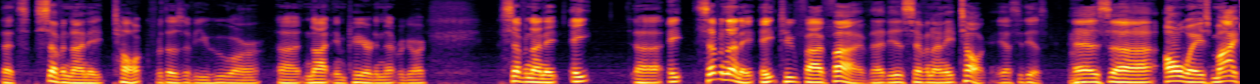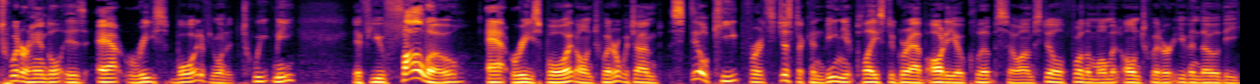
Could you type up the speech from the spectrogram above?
That's 798 TALK for those of you who are uh, not impaired in that regard. 798 uh, 8255. That is 798 TALK. Yes, it is. As uh, always, my Twitter handle is at Reese Boyd if you want to tweet me. If you follow at Reese Boyd on Twitter, which I'm still keep for it's just a convenient place to grab audio clips, so I'm still for the moment on Twitter, even though the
